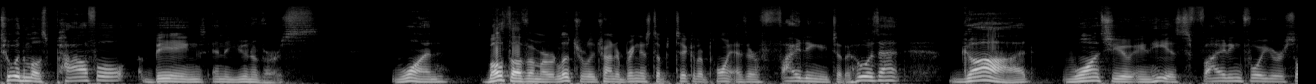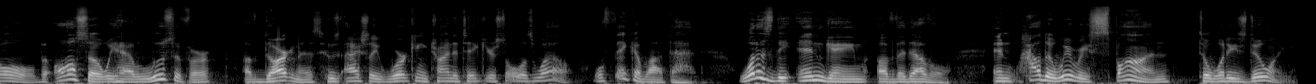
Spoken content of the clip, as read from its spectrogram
Two of the most powerful beings in the universe. One, both of them are literally trying to bring us to a particular point as they're fighting each other. Who is that? God wants you and he is fighting for your soul. But also, we have Lucifer of darkness who's actually working trying to take your soul as well. Well, think about that. What is the end game of the devil? And how do we respond to what he's doing?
